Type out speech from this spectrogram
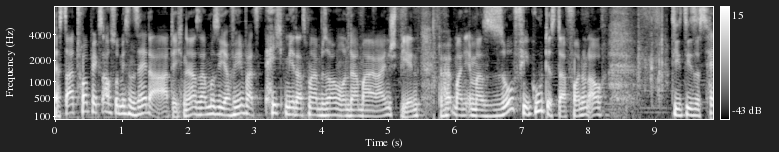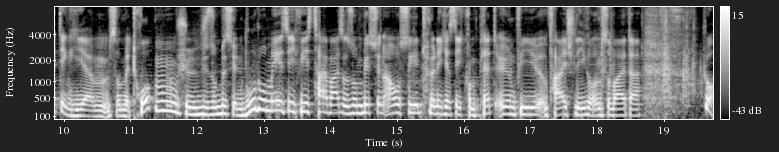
Der Star Tropics auch so ein bisschen Zelda-artig. Ne? Also da muss ich auf jeden Fall echt mir das mal besorgen und da mal reinspielen. Da hört man immer so viel Gutes davon und auch die, dieses Setting hier, ähm, so mit Tropen, so ein bisschen Voodoo-mäßig, wie es teilweise so ein bisschen aussieht, wenn ich jetzt nicht komplett irgendwie falsch liege und so weiter. Ja,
